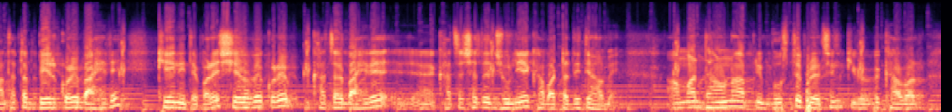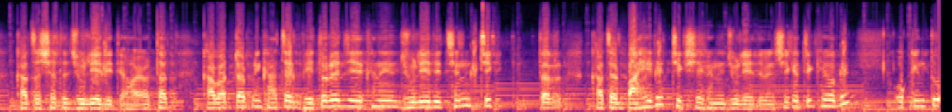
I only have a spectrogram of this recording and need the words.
মাথাটা বের করে বাহিরে খেয়ে নিতে পারে, সেভাবে করে খাঁচার বাহিরে খাঁচার সাথে ঝুলিয়ে খাবারটা দিতে হবে। আমার ধারণা আপনি বুঝতে পেরেছেন কীভাবে খাবার খাঁচার সাথে ঝুলিয়ে দিতে হয়। অর্থাৎ খাবারটা আপনি খাঁচার ভেতরে যেখানে ঝুলিয়ে দিচ্ছেন, ঠিক তার খাঁচার বাহিরে ঠিক সেখানে ঝুলিয়ে দেবেন। সেক্ষেত্রে কী হবে? ও কিন্তু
